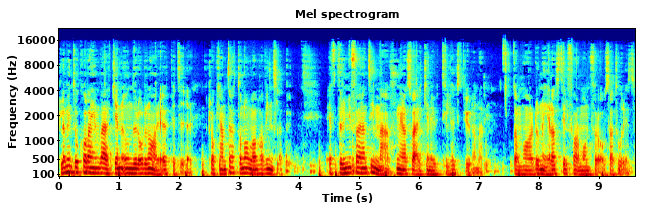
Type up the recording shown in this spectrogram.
Glöm inte att kolla in verken under ordinarie öppettider. Klockan 13.00 har vi insläpp. Efter ungefär en timme auktioneras verken ut till högstbjudande. De har donerats till förmån för observatoriet.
